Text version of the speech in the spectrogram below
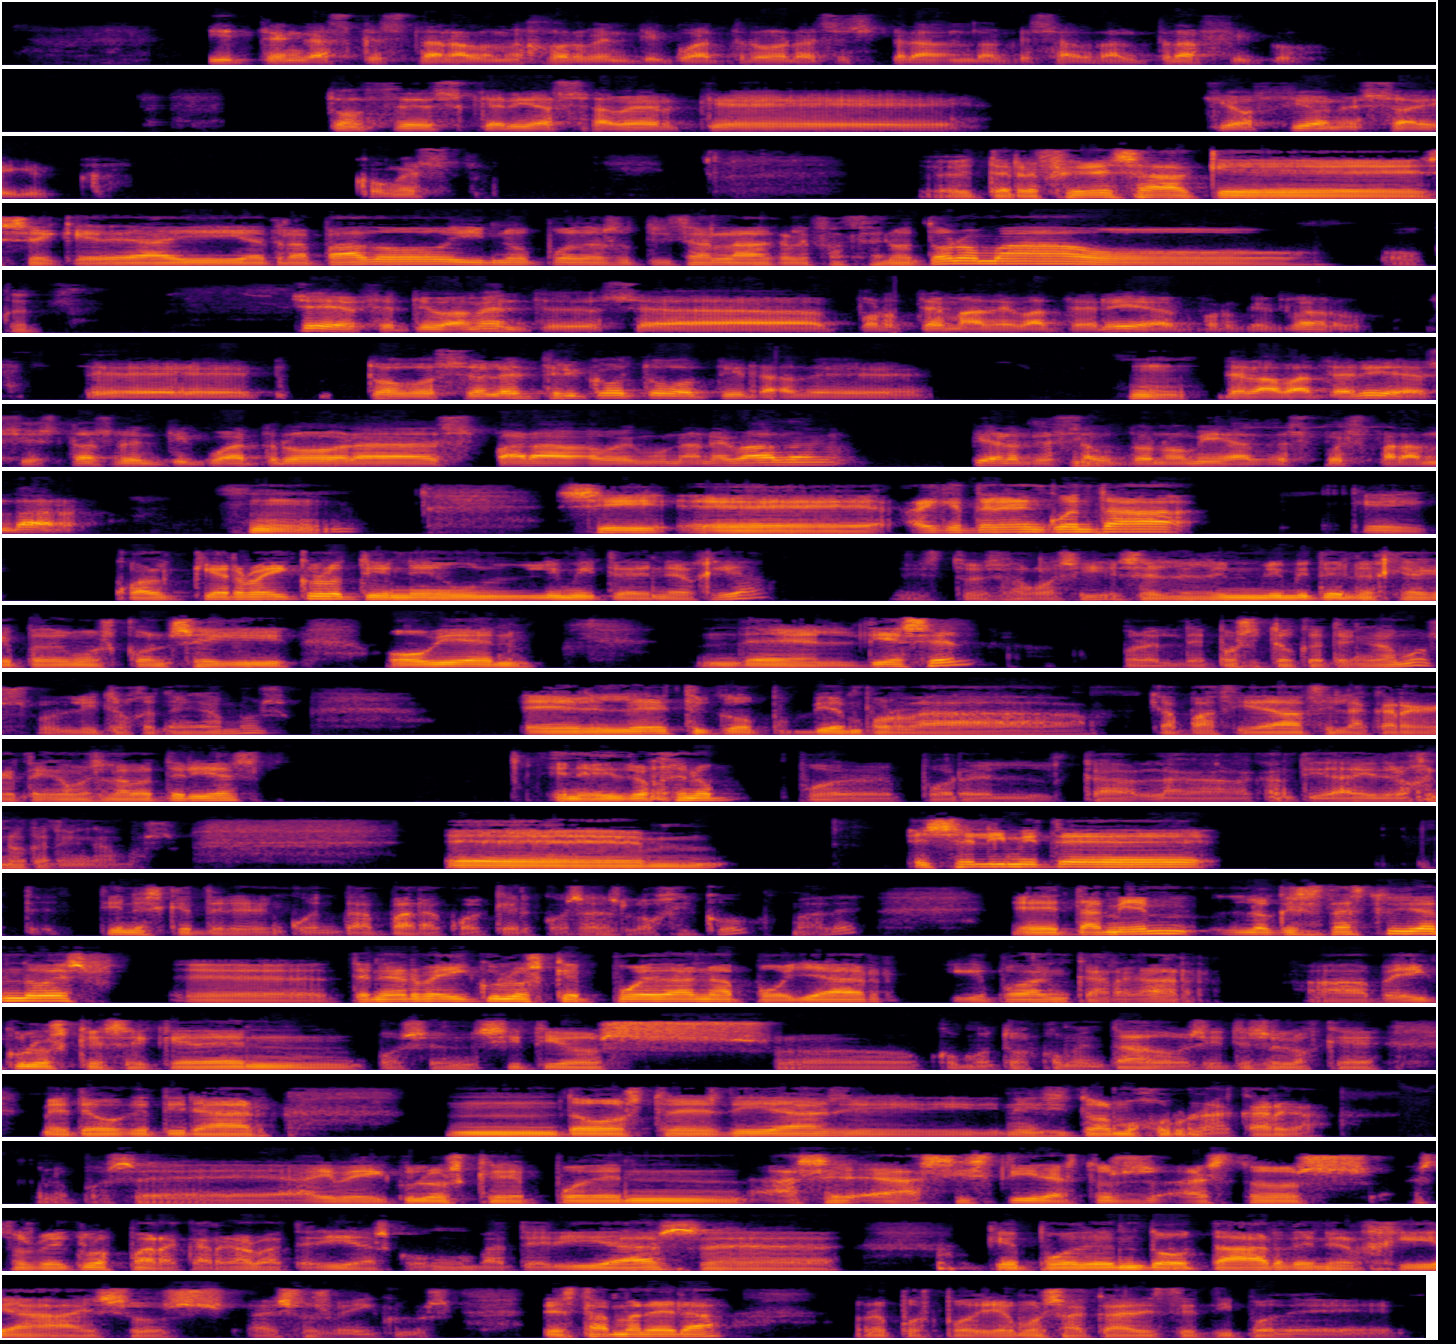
y tengas que estar a lo mejor 24 horas esperando a que salga el tráfico. Entonces quería saber qué, qué opciones hay con esto. Eh, ¿Te refieres a que se quede ahí atrapado y no puedas utilizar la calefacción autónoma o, o qué? Sí, efectivamente, o sea, por tema de batería, porque claro, eh, todo es eléctrico, todo tira de, hmm. de la batería. Si estás 24 horas parado en una nevada, pierdes autonomía después para andar. Hmm. Sí, eh, hay que tener en cuenta que cualquier vehículo tiene un límite de energía. Esto es algo así, es el límite de energía que podemos conseguir o bien del diésel, por el depósito que tengamos, los litros que tengamos. El eléctrico, bien por la capacidad y la carga que tengamos en las baterías. En el hidrógeno, por, la, cantidad de hidrógeno que tengamos. Eh, ese límite tienes que tener en cuenta para cualquier cosa, es lógico, ¿vale? Eh, también lo que se está estudiando es eh, tener vehículos que puedan apoyar y que puedan cargar a vehículos que se queden pues en sitios, uh, como tú has comentado, sitios en los que me tengo que tirar mm, dos, tres días y, necesito a lo mejor una carga. Bueno, pues eh, hay vehículos que pueden asistir a estos, a estos, vehículos para cargar baterías, con baterías eh, que pueden dotar de energía a esos, a esos vehículos. De esta manera, bueno, pues podríamos sacar este tipo de,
